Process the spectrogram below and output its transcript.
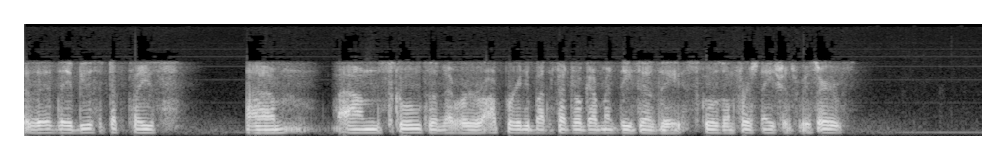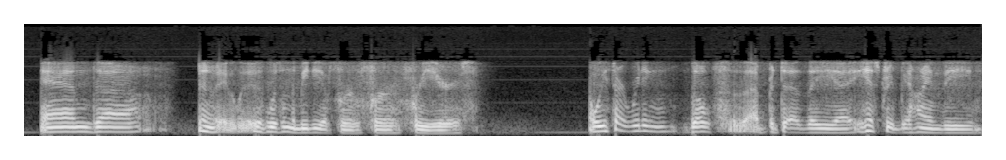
the, the abuse that took place um, on schools that were operated by the federal government. These are the schools on First Nations reserves, and uh, it, it was in the media for for for years. We start reading both uh, the uh, history behind the,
